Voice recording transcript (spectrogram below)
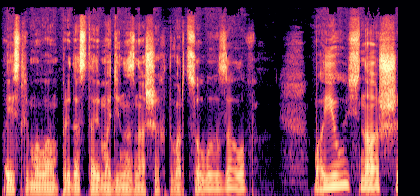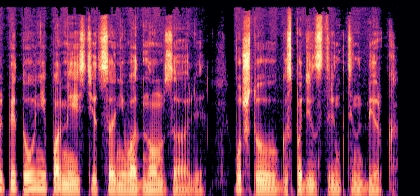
А если мы вам предоставим один из наших дворцовых залов? Боюсь, наш шапито не поместится ни в одном зале. Вот что, господин Стрингтенберг,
